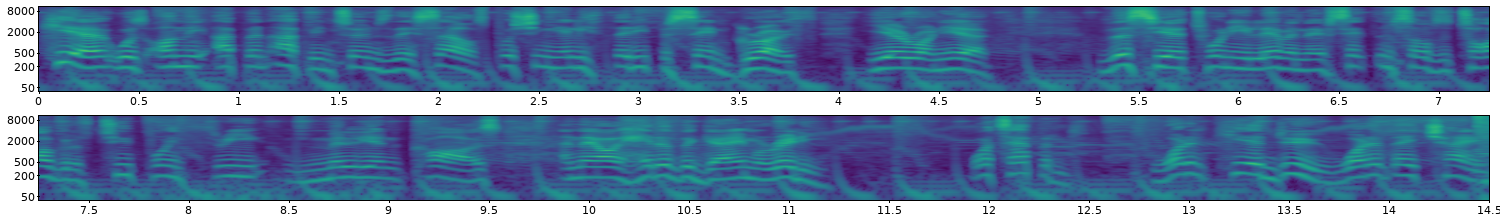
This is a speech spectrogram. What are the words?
Kia was on the up and up in terms of their sales, pushing nearly 30% growth year on year. This year, 2011, they've set themselves a target of 2.3 million cars and they are ahead of the game already. What's happened? What did Kia do? What have they changed?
